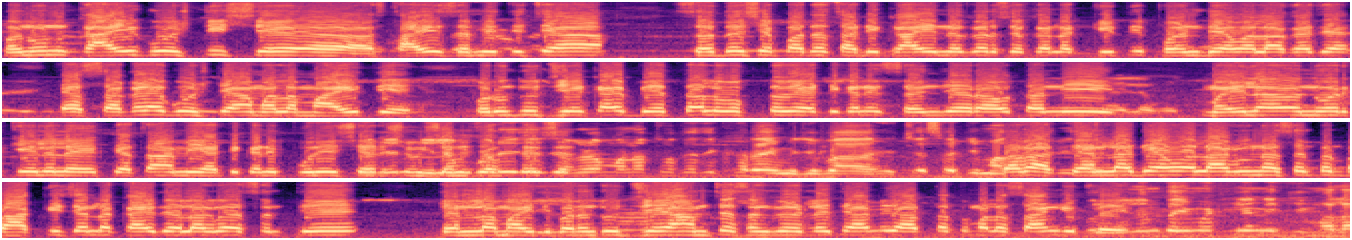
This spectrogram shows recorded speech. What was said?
म्हणून काही गोष्टी स्थायी समितीच्या सदस्य पदासाठी काही नगरसेवकांना किती फंड द्यावा लागायच्या या सगळ्या गोष्टी आम्हाला माहिती आहे. परंतु जे काय बेताल वक्तव्य या ठिकाणी संजय राऊतांनी महिलांवर केलेलं आहे त्याचा आम्ही या ठिकाणी पुणे शहर म्हणजे खरं आहे. म्हणजे त्यांना द्यावं लागलं नसेल पण बाकीच्यांना काय द्यावं लागलं असेल ते त्यांना माहिती परंतु जे आमच्या संघटले ते आम्ही आता तुम्हाला सांगितलंय. निलमताई म्हटले नाही की मला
